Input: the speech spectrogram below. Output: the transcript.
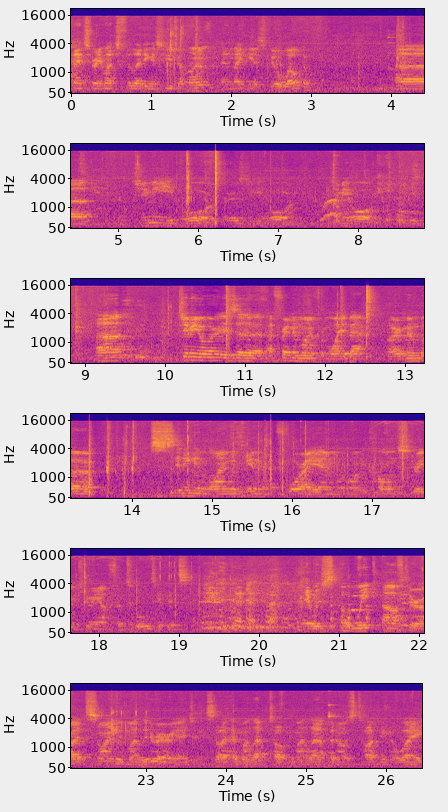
Thanks very much for letting us use your home and making us feel welcome. Uh, Jimmy Orr, where is Jimmy Orr? Jimmy Orr. Uh, Jimmy Orr is a, a friend of mine from way back. I remember sitting in line with him at 4 a.m. on Collins Street queuing up for tool tickets. It was a week after I'd signed with my literary agent, so I had my laptop in my lap and I was typing away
